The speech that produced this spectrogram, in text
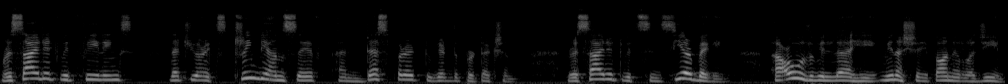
Recite it with feelings that you are extremely unsafe and desperate to get the protection Recite it with sincere begging. أعوذ بالله من الشيطان الرجيم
